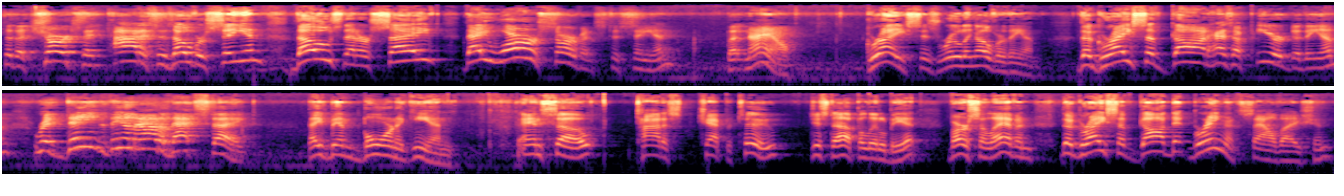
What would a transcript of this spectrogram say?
to the church that Titus is overseeing, those that are saved, they were servants to sin, but now grace is ruling over them. The grace of God has appeared to them, redeemed them out of that state. They've been born again. And so, Titus chapter 2, just up a little bit, verse 11 The grace of God that bringeth salvation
